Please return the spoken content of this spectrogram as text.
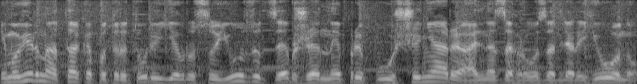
Імовірна атака по території Євросоюзу це вже не припущення, а реальна загроза для регіону.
